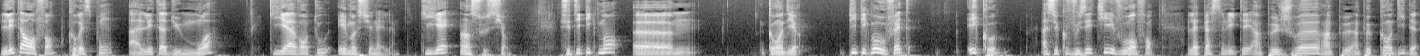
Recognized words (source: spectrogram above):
L'état enfant correspond à l'état du moi qui est avant tout émotionnel, qui est insouciant. C'est typiquement, euh, comment dire, typiquement vous faites écho à ce que vous étiez vous enfant. La personnalité un peu joueur, un peu, un peu candide,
